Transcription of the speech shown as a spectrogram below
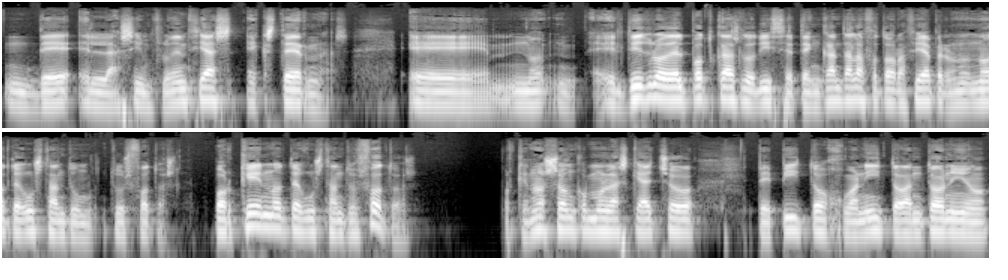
de las influencias externas. Eh, el título del podcast lo dice, te encanta la fotografía, pero no, te gustan tus fotos. ¿Por qué no te gustan tus fotos? Porque no son como las que ha hecho Pepito, Juanito, Antonio.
